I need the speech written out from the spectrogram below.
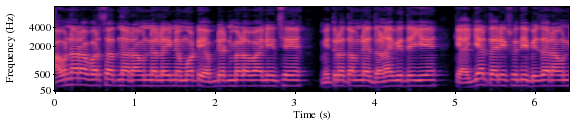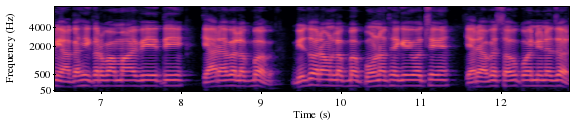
આવનારા વરસાદના રાઉન્ડને લઈને મોટી અપડેટ મેળવવાની છે. મિત્રો, તમને જણાવી દઈએ કે અગિયાર તારીખ સુધી બીજા રાઉન્ડની આગાહી કરવામાં આવી હતી. ત્યારે હવે લગભગ બીજો રાઉન્ડ લગભગ પૂર્ણ થઈ ગયો છે. ત્યારે હવે સૌ કોઈની નજર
